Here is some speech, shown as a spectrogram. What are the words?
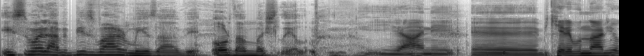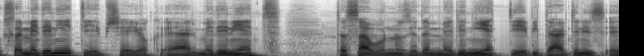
İsmail abi biz var mıyız abi? Oradan başlayalım. Yani e, bir kere bunlar yoksa medeniyet diye bir şey yok. Eğer medeniyet tasavvurunuz ya da medeniyet diye bir derdiniz e,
